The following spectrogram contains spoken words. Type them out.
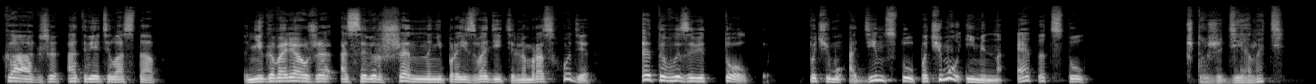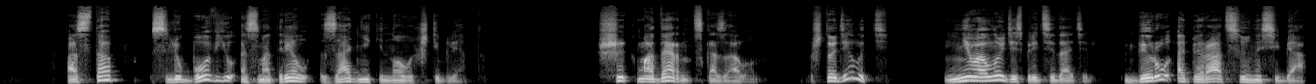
«Как же», — ответил Остап. «Не говоря уже о совершенно непроизводительном расходе, это вызовет толки. Почему один стул? Почему именно этот стул?» «Что же делать?» Остап с любовью осмотрел задники новых штиблет. «Шик-модерн», — сказал он. «Что делать? Не волнуйтесь, председатель, беру операцию на себя.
